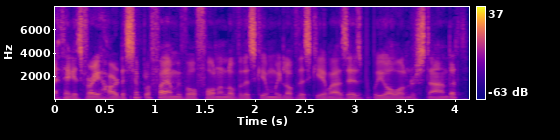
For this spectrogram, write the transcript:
I think it's very hard to simplify, and we've all fallen in love with this game. We love this game as is, but we all understand it.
